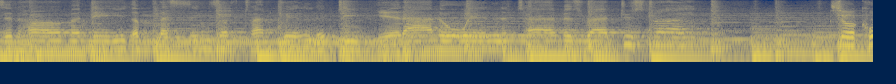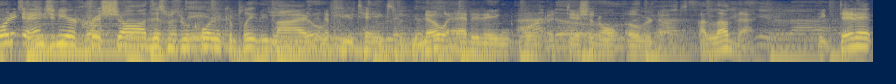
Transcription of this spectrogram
peace and harmony, the blessings of tranquility. Yet I know when the time is right to strike. So, according to engineer Chris Shaw, this was recorded completely live in a few takes with no editing or additional overdubs. I love that. They did it.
